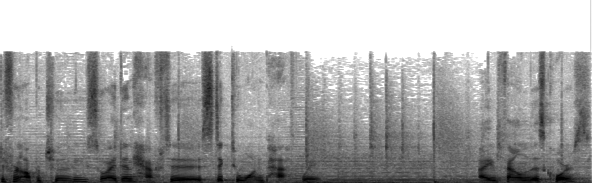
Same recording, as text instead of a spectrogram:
different opportunities so I didn't have to stick to one pathway. I found this course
